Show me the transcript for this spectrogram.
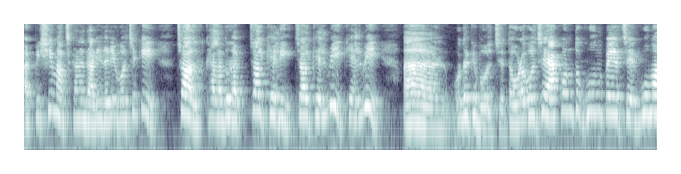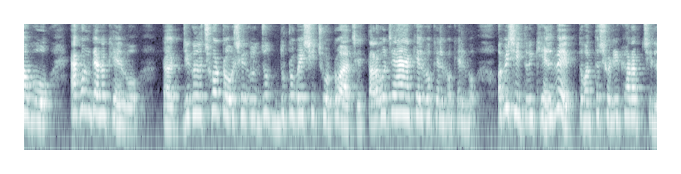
আর পিসি মাঝখানে দাঁড়িয়ে দাঁড়িয়ে বলছে কি, চল খেলাধুলা, চল খেলি, চল খেলবি খেলবি? ওদেরকে বলছে। তো ওরা বলছে, এখন তো ঘুম পেয়েছে, ঘুমাবো, এখন কেন খেলব? তা যেগুলো ছোট, সেগুলো দুটো বেশি ছোট আছে, তারা বলছে হ্যাঁ খেলব খেলব খেলব। অবশ্যই তুমি খেলবে? তোমার তো শরীর খারাপ ছিল।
